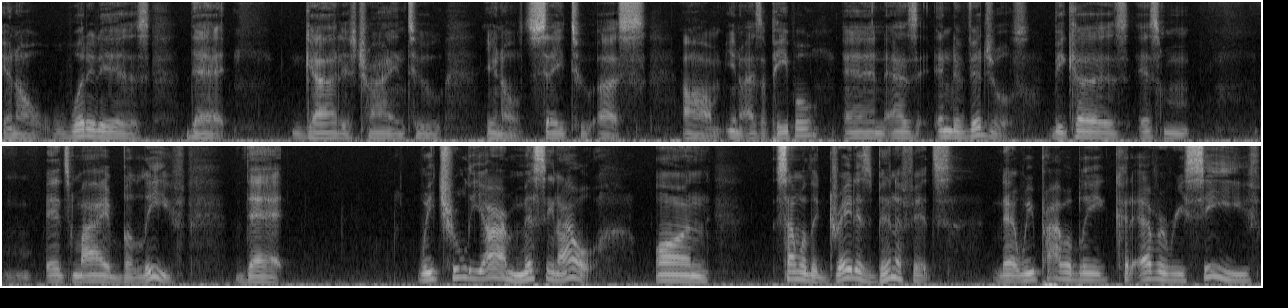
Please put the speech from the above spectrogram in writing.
you know what it is that God is trying to you know say to us um, you know as a people and as individuals. Because it's it's my belief that we truly are missing out on some of the greatest benefits that we probably could ever receive,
